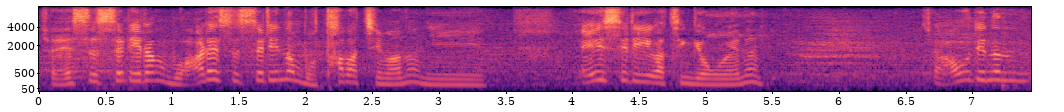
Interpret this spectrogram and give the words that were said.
자, S3랑 뭐 RS3는 못 타봤지만은 이 A3 같은 경우에는 자, 아우디는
